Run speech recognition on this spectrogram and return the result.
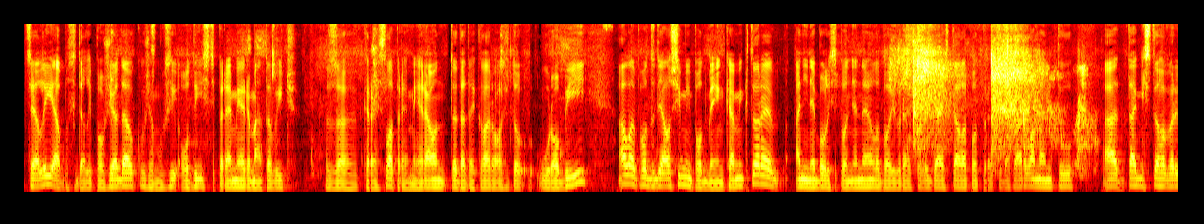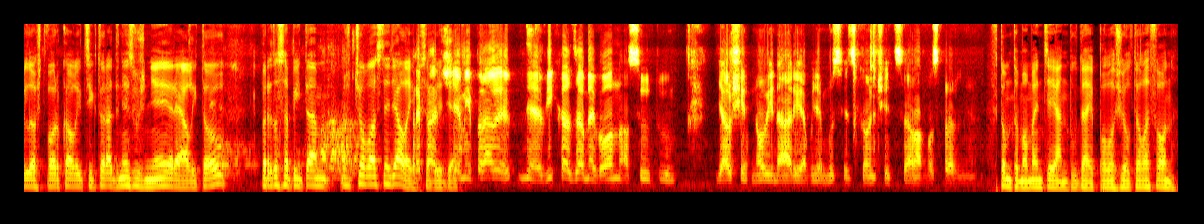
chceli, alebo si dali požiadavku, že musí odísť premiér Matovič z kresla premiéra. On teda deklaroval, že to urobí, ale pod ďalšími podmienkami, ktoré ani neboli splnené, lebo Juraj Šeliga je stále podpredseda parlamentu a takisto hovorili o štvorkoalícii, ktorá dnes už nie je realitou. Preto sa pýtam, čo vlastne ďalej Prepačte, my práve vychádzame von a sú tu ďalší novinári a budem musieť skončiť, sa vám ospravedlňujem. V tomto momente Jan Budaj položil telefón.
